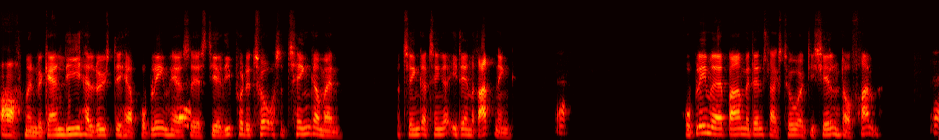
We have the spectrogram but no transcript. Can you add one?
åh, man vil gerne lige have løst det her problem her, så jeg stiger lige på det tog, og så tænker man, og tænker og tænker i den retning. Ja. Problemet er bare med den slags tog, at de sjældent når frem. Ja.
